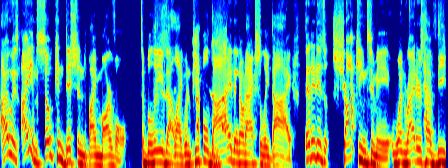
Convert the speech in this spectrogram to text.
I was I am so conditioned by Marvel to believe that like when people die, they don't actually die. That it is shocking to me when writers have the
